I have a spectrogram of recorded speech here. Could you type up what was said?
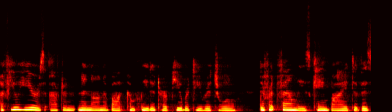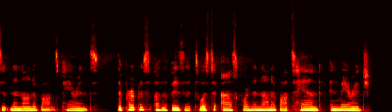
A few years after Ninanabat completed her puberty ritual, different families came by to visit Ninanabat's parents. The purpose of the visits was to ask for Ninanabat's hand in marriage,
